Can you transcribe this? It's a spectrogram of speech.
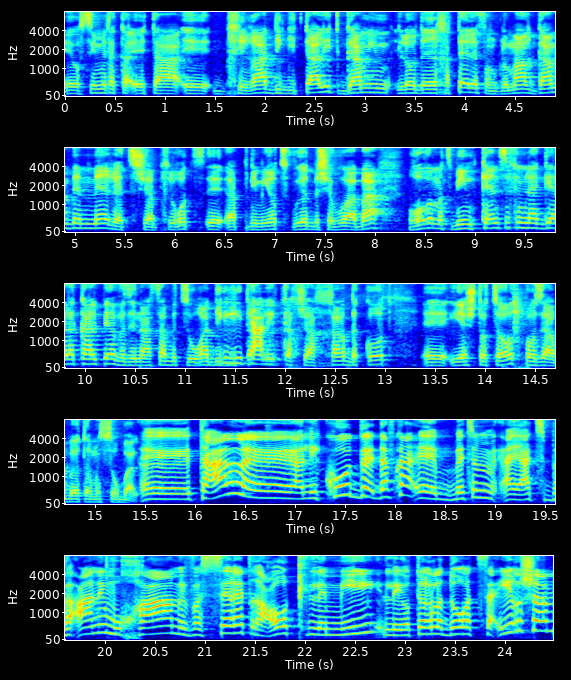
אה, עושים את הבחירה הדיגיטלית גם אם לא דרך הטלפון, כלומר, גם במרץ, שהבחירות אה, הפנימיות צפויות בשבוע הבא, רוב המצביעים כן צריכים להגיע לקלפי, אבל זה נעשה בצורה דיגיטלית, דיגיטלית. כך שאחר דקות אה, יש תוצאות, פה זה הרבה יותר מסורבל. אה, טל, אה, הליכוד, אה, דווקא אה, בעצם אה, הצבעה נמוכה מבשרת רעות למי? ליותר לדור הצעיר שם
